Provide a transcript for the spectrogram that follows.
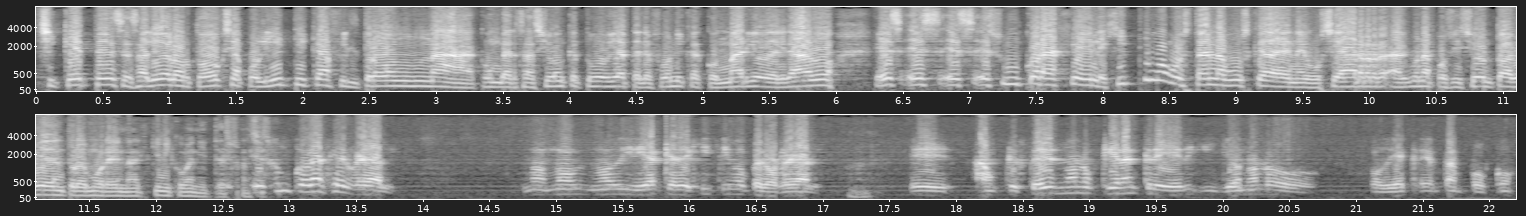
Chiquete se salió de la ortodoxia política, filtró una conversación que tuvo vía telefónica con Mario Delgado, ¿es, es, es, es un coraje legítimo o está en la búsqueda de negociar alguna posición todavía dentro de Morena, el químico Benítez, Es un coraje real. No, no, no diría que legítimo, pero real. Eh, aunque ustedes no lo quieran creer, y yo no lo podía creer tampoco,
